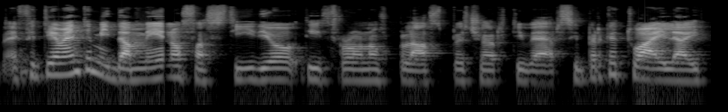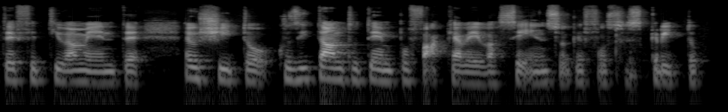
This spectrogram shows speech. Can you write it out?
effettivamente mi dà meno fastidio di Throne of Glass per certi versi perché Twilight effettivamente è uscito così tanto tempo fa che aveva senso che fosse scritto,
